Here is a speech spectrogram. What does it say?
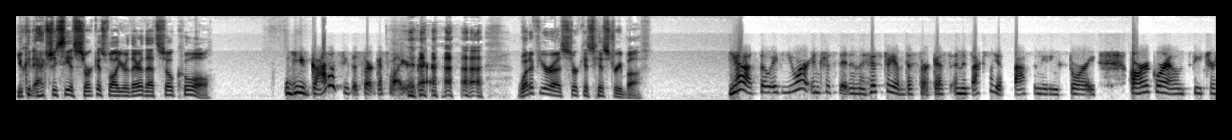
You could actually see a circus while you're there. That's so cool. You've got to see the circus while you're there. what if you're a circus history buff? Yeah, so if you are interested in the history of the circus, and it's actually a fascinating story, our grounds feature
